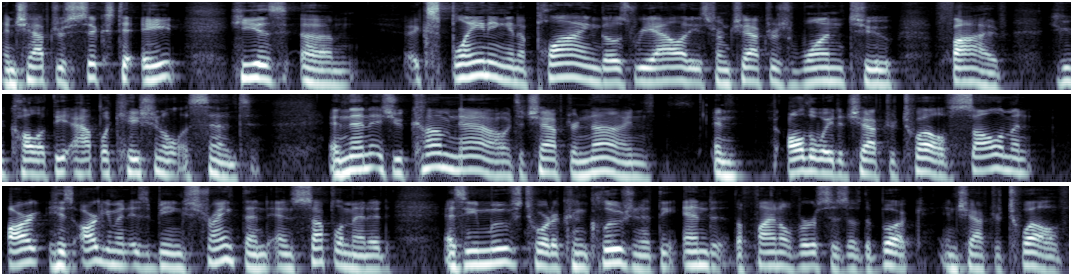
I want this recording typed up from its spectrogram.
In chapters 6 to 8, he is um, explaining and applying those realities from chapters 1 to 5. You could call it the applicational ascent. And then as you come now to chapter 9 and all the way to chapter 12, Solomon his argument is being strengthened and supplemented as he moves toward a conclusion at the end the final verses of the book in chapter 12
